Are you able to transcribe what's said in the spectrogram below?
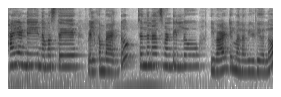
హాయ్ అండి నమస్తే. వెల్కమ్ బ్యాక్ టు చందనాస్ వంటిల్లు. ఇవాళ మన వీడియోలో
